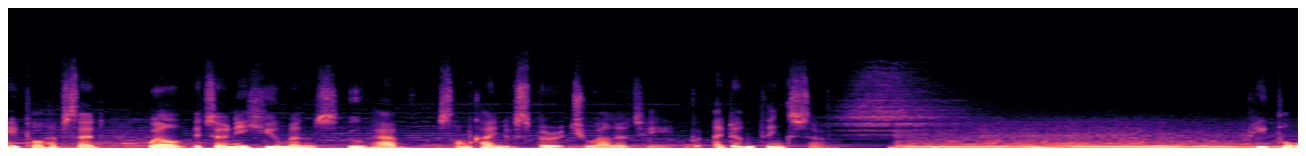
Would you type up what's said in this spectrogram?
People have said, well, it's only humans who have some kind of spirituality, but I don't think so. People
